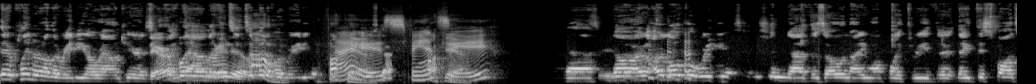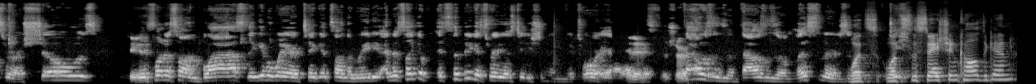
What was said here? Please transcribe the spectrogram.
They're playing it on the radio around here. And They stuff are like playing that. on the Like, it's- It's, a radio. a radio. Fuck yeah. nice, fancy. Yeah. See, No, our, our local radio station, uh, the Zone ninety one point three, they they sponsor our shows. Dude, They put us on blast. They give away our tickets on the radio, and it's like a, it's the biggest radio station in Victoria. it is for sure. Thousands and thousands of listeners. What's what's the station called again?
